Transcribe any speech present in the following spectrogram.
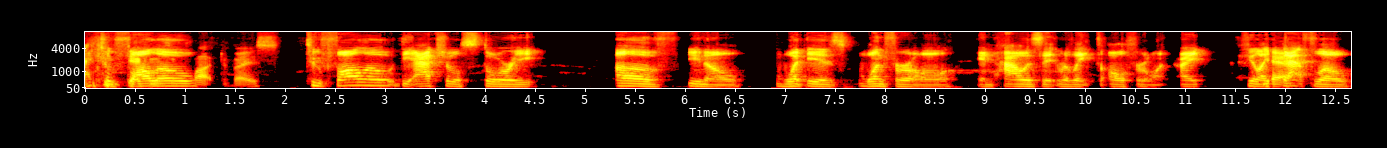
I think Deku's a follow- plot device. to follow the actual story of you know what is one for all and how does it relate to all for one right i feel like Yeah. that flow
